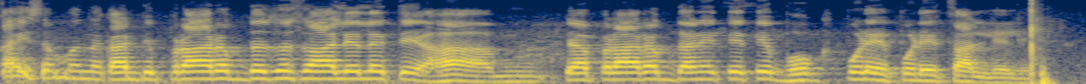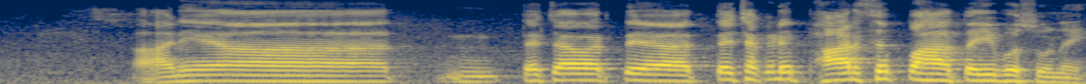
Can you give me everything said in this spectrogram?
काही संबंध नाही. कारण ते प्रारब्ध जसं आलेलं आहे ते हां त्या प्रारब्धाने ते ते भोग पुढे पुढे चाललेले आहे. आणि त्याच्यावर ते त्याच्याकडे फारसं पाहतही बसू नये.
